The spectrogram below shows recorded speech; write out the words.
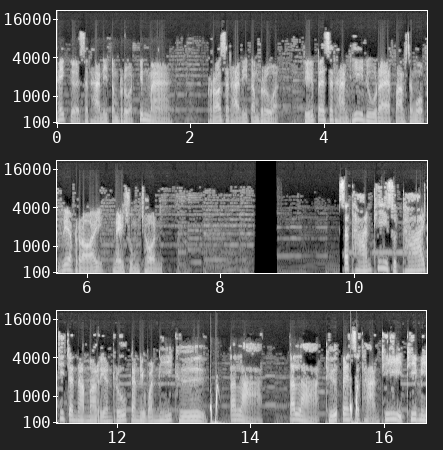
ให้เกิดสถานีตำรวจขึ้นมา เพราะสถานีตำรวจถือเป็นสถานที่ดูแลความสงบเรียบร้อยในชุมชน สถานที่สุดท้ายที่จะนำมาเรียนรู้กันในวันนี้คือ ตลาด ตลาดถือเป็นสถานที่ที่มี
